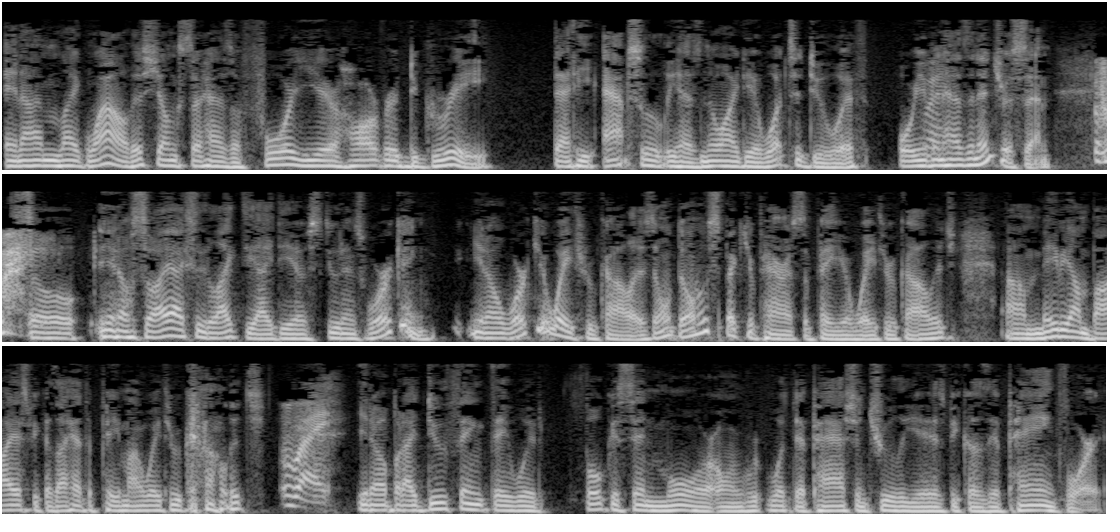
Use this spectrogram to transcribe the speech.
And I'm like, wow, this youngster has a four year Harvard degree that he absolutely has no idea what to do with or even right. has an interest in. Right. So, you know, so I actually like the idea of students working, you know, work your way through college. Don't, don't expect your parents to pay your way through college. Um, maybe I'm biased because I had to pay my way through college. Right. You know, but I do think they would focus in more on what their passion truly is because they're paying for it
